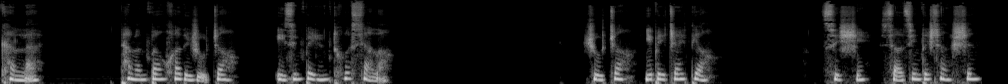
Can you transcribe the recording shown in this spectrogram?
看来他们班花的乳罩已经被人脱下了。乳罩已被摘掉，此时小静的上身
